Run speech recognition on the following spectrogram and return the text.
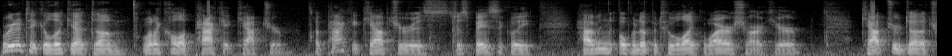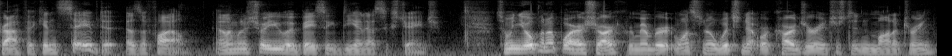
We're going to take a look at um, what I call a packet capture. A packet capture is just basically having opened up a tool like Wireshark here, captured uh, traffic and saved it as a file. And I'm going to show you a basic DNS exchange. So when you open up Wireshark, remember it wants to know which network cards you're interested in monitoring.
